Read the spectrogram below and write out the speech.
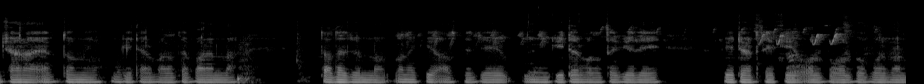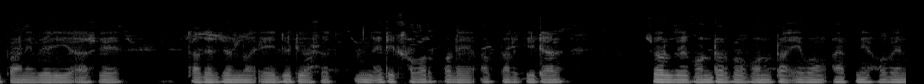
যারা একদমই গিটার বাজাতে পারেন না, তাদের জন্য অনেকে আছে যে গিটার বাজাতে গেলে গিটার থেকে অল্প অল্প পরিমাণ পানি বেরিয়ে আসে। তাদের জন্য এই দুটি ওষুধ এটি খাওয়ার ফলে আপনার গিটার চলবে ঘণ্টার পর ঘণ্টা এবং আপনি হবেন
